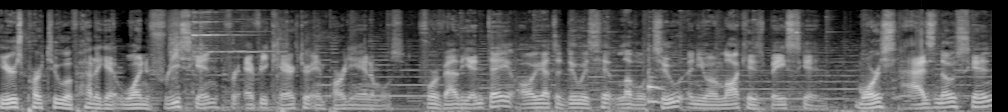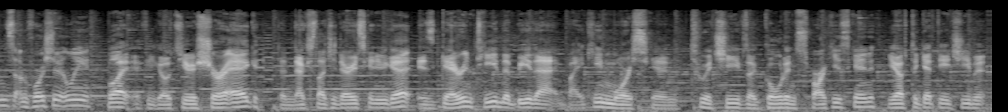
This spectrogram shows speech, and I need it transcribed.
Here's part 2 of how to get one free skin for every character in Party Animals. For Valiente, all you have to do is hit level 2 and you unlock his base skin. Morse has no skins, unfortunately, but if you go to your Sure Egg, the next legendary skin you get is guaranteed to be that Viking Morse skin. To achieve the Golden Sparky skin, you have to get the achievement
